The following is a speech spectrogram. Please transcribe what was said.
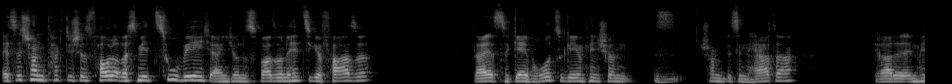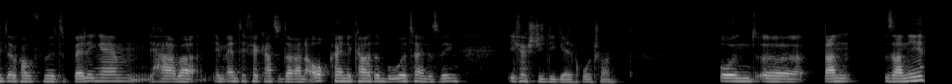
es ist schon ein taktisches Foul, aber es ist mir zu wenig eigentlich und es war so eine hitzige Phase. Da jetzt eine gelb-rot zu geben, finde ich schon, schon ein bisschen härter. Gerade im Hinterkopf mit Bellingham. Ja, aber im Endeffekt kannst du daran auch keine Karte beurteilen, deswegen, ich verstehe die gelb-rot schon. Und äh, dann Sané,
